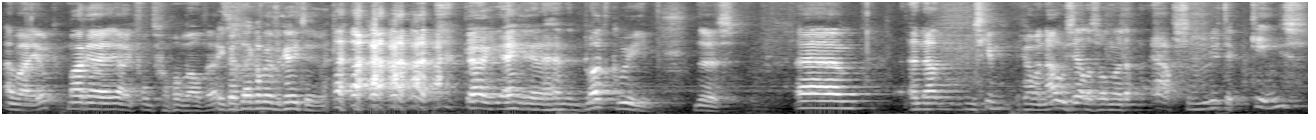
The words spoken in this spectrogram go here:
En wij ook. Maar eh, ja, ik vond het gewoon wel vet. Ik ben het eigenlijk alweer vergeten. Kijk, en, en Blood Queen. Dus. Ehm, en nou, misschien gaan we nou zelfs wel naar de absolute kings.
